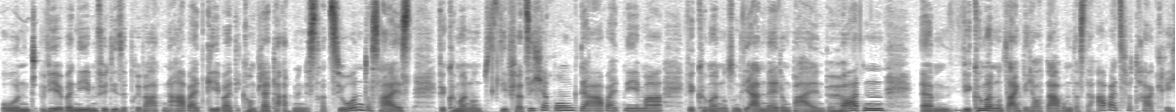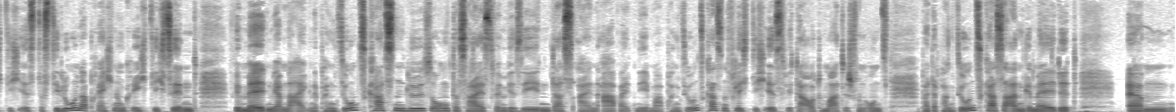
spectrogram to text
und wir übernehmen für diese privaten Arbeitgeber die komplette Administration. Das heißt, wir kümmern uns um die Versicherung der Arbeitnehmer, wir kümmern uns um die Anmeldung bei allen Behörden, ähm, wir kümmern uns eigentlich auch darum, dass der Arbeitsvertrag richtig ist, dass die Lohnabrechnung richtig sind. Wir melden, wir haben eine eigene Pensionskassenlösung. Das heißt, wenn wir sehen, dass ein Arbeitnehmer pensionskassenpflichtig ist, wird er automatisch von uns bei der Pensionskasse angemeldet. Ähm,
